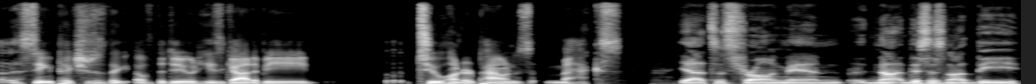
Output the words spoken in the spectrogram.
uh, seeing pictures of the of the dude, he's got to be 200 pounds max. Yeah, it's a strong man. Not this is not the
